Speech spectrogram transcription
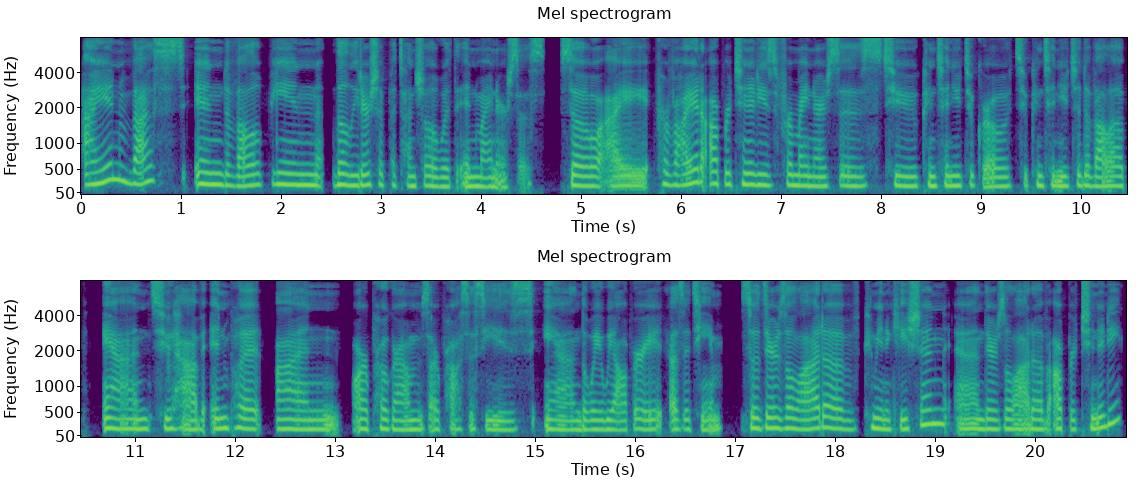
I invest in developing the leadership potential within my nurses. So I provide opportunities for my nurses to continue to grow, to continue to develop, and to have input on our programs, our processes, and the way we operate as a team. So there's a lot of communication and there's a lot of opportunity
